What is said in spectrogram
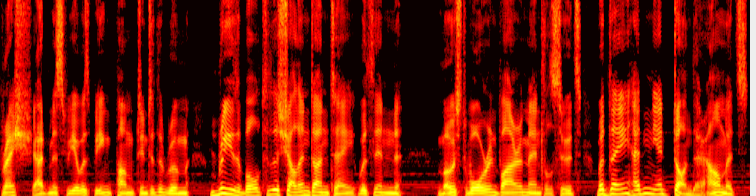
Fresh atmosphere was being pumped into the room, breathable to the Shalendante within. Most wore environmental suits, but they hadn't yet donned their helmets,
